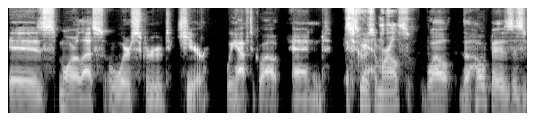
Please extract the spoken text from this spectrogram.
is more or less we're screwed here. We have to go out and Screw expand. somewhere else. Well, the hope is is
